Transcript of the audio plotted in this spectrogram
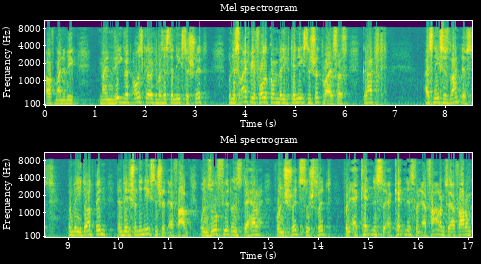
auf meinem Weg. Mein Weg wird ausgeleuchtet, was ist der nächste Schritt? Und es reicht mir vollkommen, wenn ich den nächsten Schritt weiß, was gerade als nächstes dran ist. Und wenn ich dort bin, dann werde ich schon den nächsten Schritt erfahren. Und so führt uns der Herr von Schritt zu Schritt, von Erkenntnis zu Erkenntnis, von Erfahrung zu Erfahrung.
